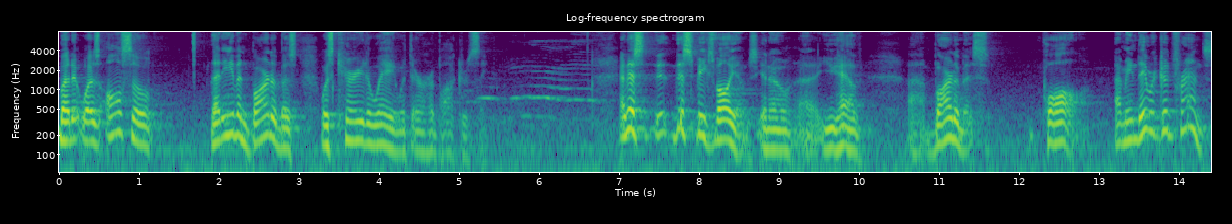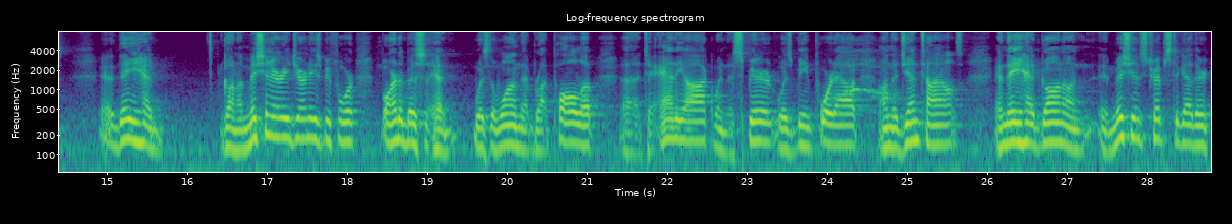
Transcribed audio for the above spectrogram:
but it was also that even Barnabas was carried away with their hypocrisy. And this, this speaks volumes. You know, uh, you have uh, Barnabas Paul. I mean, they were good friends. Uh, they had gone on missionary journeys before. Barnabas had, was the one that brought Paul up uh, to Antioch when the Spirit was being poured out on the Gentiles. And they had gone on uh, missions trips together,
